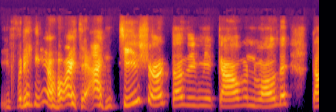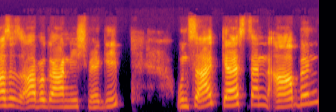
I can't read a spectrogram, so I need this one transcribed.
Ich bringe heute ein T-Shirt, das ich mir kaufen wollte, das es aber gar nicht mehr gibt. Und seit gestern Abend,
